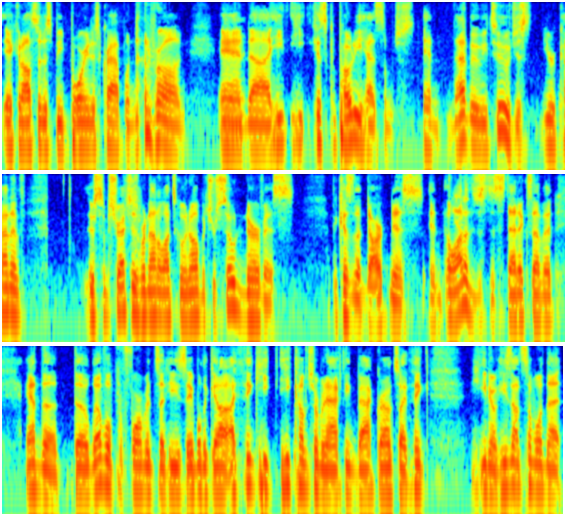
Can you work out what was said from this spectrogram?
it can also just be boring as crap when done wrong and mm-hmm. uh he he because capote has some just and that movie too just you're kind of there's some stretches where not a lot's going on but you're so nervous because of the darkness and a lot of just aesthetics of it and the the level of performance that he's able to get out. I think he he comes from an acting background, so I think you know he's not someone that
